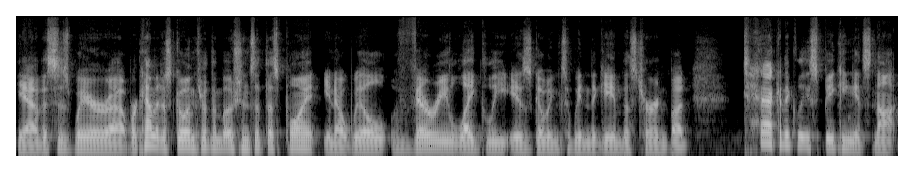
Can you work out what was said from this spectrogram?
Yeah this is where uh, we're kind of just going through the motions at this point you know will very likely is going to win the game this turn but technically speaking it's not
